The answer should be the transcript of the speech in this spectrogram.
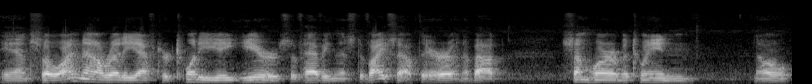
And so I'm now ready after 28 years of having this device out there and about somewhere between, no,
